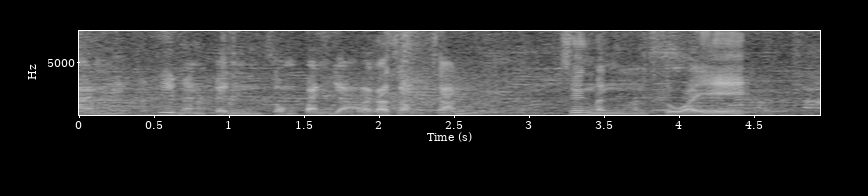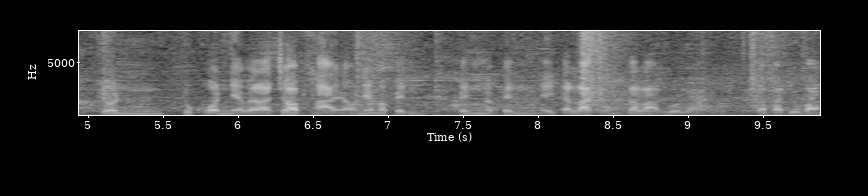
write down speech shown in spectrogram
ารที่มันเป็นทรงปั้นหยาแล้วก็สองชั้น ซึ่งมันมันสวย จนทุกคนเนี่ยเวลาชอบถ่ายเอาเนี่ยมาเป็นเป็นมาเป็นเอกลักษณ์ของตลาดโบราณแต่ปัจจุบัน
